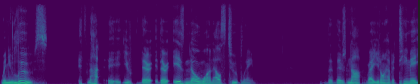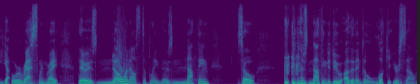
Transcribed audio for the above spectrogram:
when you lose, it's not it, you. There there is no one else to blame. There's not right. You don't have a teammate. You got we're wrestling right. There is no one else to blame. There's nothing. So there's nothing to do other than to look at yourself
